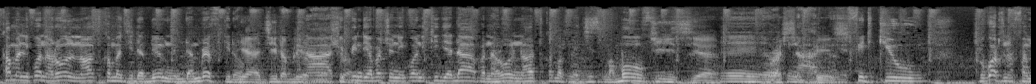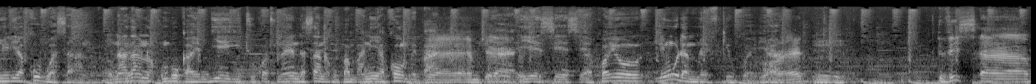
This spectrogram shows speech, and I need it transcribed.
kama nilikuwa na role na watu kama GWM ni muda mrefu kidogo Yeah, GWM, na yeah, sure. kipindi ambacho nilikuwa nikija da hapa na role na watu kama kina Jiz Mabovu Jeez, yeah. eh, Russian in wakina. Fit Q tulikuwa tuna familia kubwa sana okay. nadhani nakumbuka MJ tulikuwa tunaenda sana kupambania kombe pale Yeah, yeah, MJ yeah, yes yes yeah. kwa hiyo ni muda mrefu kiukweli yeah. Alright. This uh,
